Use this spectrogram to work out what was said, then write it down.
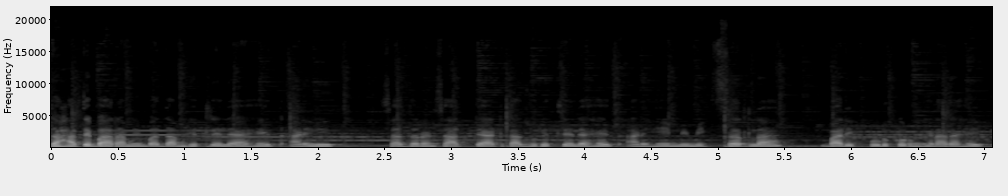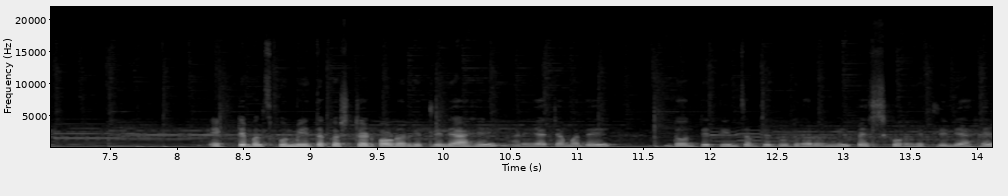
दहा ते बारा मी बदाम घेतलेले आहेत. आणि साधारण सात ते आठ काजू घेतलेले आहेत आणि हे मी मिक्सरला बारीक पूड करून घेणार आहे. एक टेबलस्पून मी इथं कस्टर्ड पावडर घेतलेली आहे आणि याच्यामध्ये दोन ते तीन चमचे दूध घालून मी पेस्ट करून घेतलेली आहे.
